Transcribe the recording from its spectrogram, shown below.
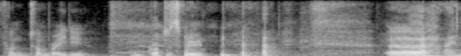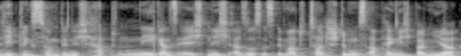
Von Tom Brady. Um Gottes Willen. äh, ein Lieblingssong, den ich habe? Nee, ganz ehrlich nicht. Also es ist immer total stimmungsabhängig bei mir.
